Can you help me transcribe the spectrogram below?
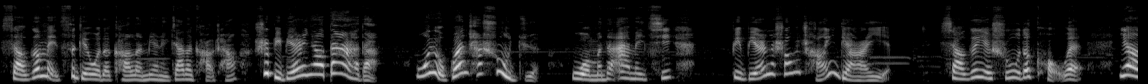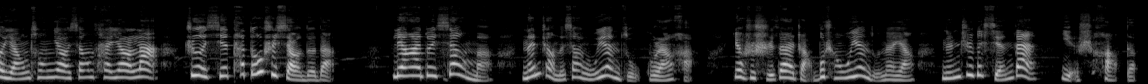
小哥每次给我的烤冷面里加的烤肠是比别人要大的。我有观察数据，我们的暧昧期比别人的稍微长一点而已。小哥也熟我的口味，要洋葱，要香菜，要辣，这些他都是晓得的。恋爱对象嘛，能长得像吴彦祖固然好，要是实在长不成吴彦祖那样，能治个咸蛋也是好的。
